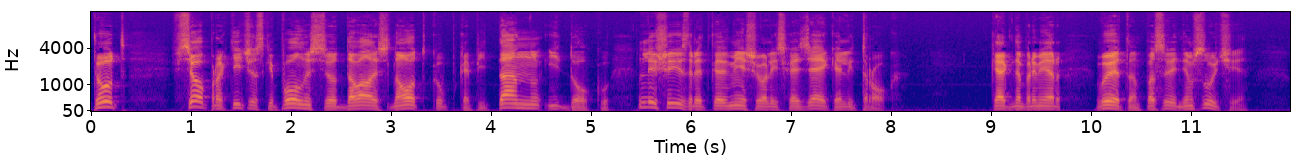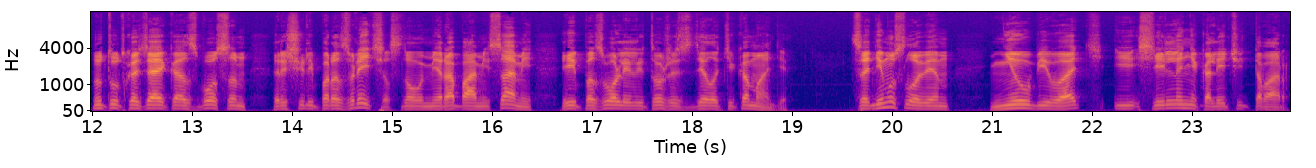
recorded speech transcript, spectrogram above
Тут все практически полностью отдавалось на откуп капитану и доку, лишь изредка вмешивались хозяйка или трог. Как, например, в этом последнем случае. Ну, тут хозяйка с боссом решили поразвлечься с новыми рабами сами и позволили тоже сделать и команде. С одним условием — не убивать и сильно не калечить товар,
